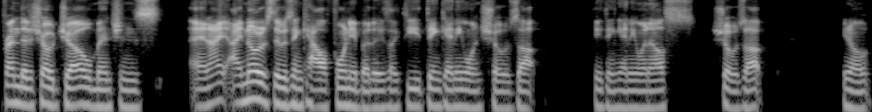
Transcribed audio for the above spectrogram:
friend of the show, Joe mentions, and I, I noticed it was in California, but it's like, do you think anyone shows up? Do you think anyone else shows up? You know,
